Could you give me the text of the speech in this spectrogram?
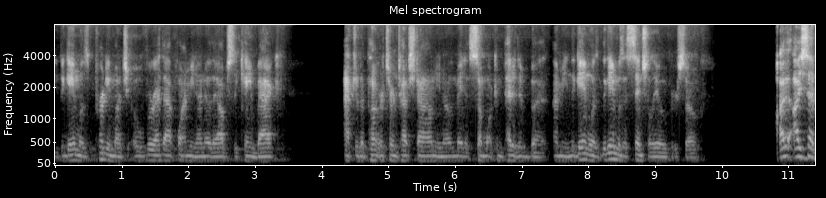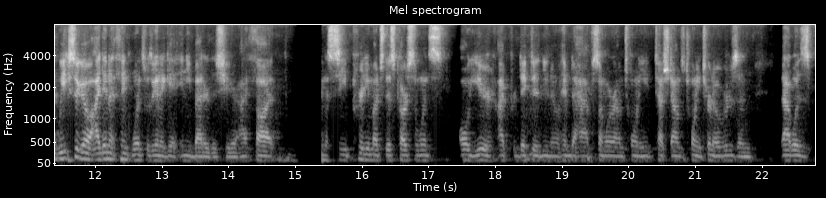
the game was pretty much over at that point. I mean, I know they obviously came back after the punt return touchdown, you know, made it somewhat competitive. But I mean, the game was the game was essentially over. So I, I said weeks ago I didn't think Wentz was going to get any better this year. I thought going to see pretty much this Carson Wentz all year. I predicted, you know, him to have somewhere around 20 touchdowns, 20 turnovers, and that was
